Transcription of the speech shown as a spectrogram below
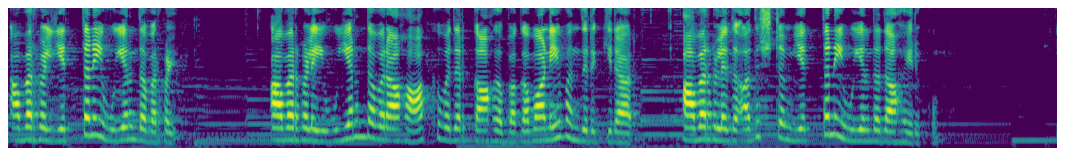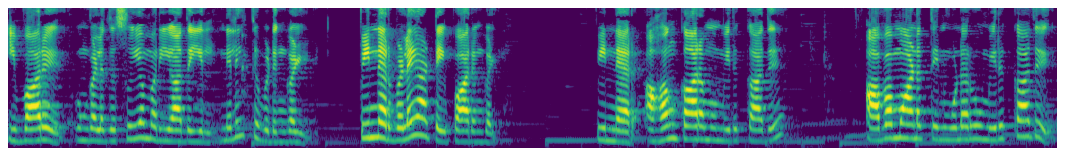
அவர்கள் எத்தனை உயர்ந்தவர்கள்? அவர்களை உயர்ந்தவராக ஆக்குவதற்காக பகவானே வந்திருக்கிறார். அவர்களது அதிர்ஷ்டம் எத்தனை உயர்ந்ததாக இருக்கும்? இவ்வாறு உங்களது சுயமரியாதையில் நிலைத்து விடுங்கள். பின்னர் விளையாட்டை பாருங்கள். பின்னர் அகங்காரமும் இருக்காது அவமானத்தின் உணர்வும் இருக்காது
